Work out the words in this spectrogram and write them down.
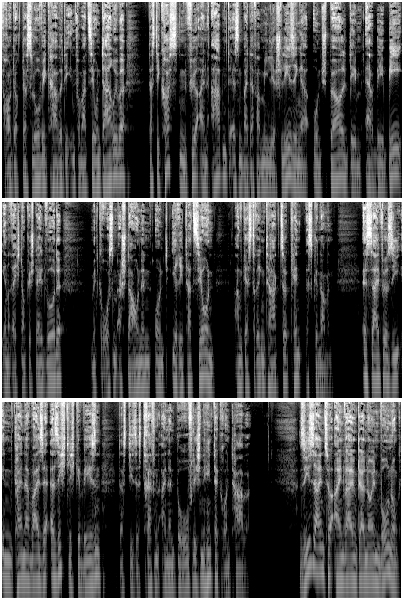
Frau Dr. Slowik habe die Information darüber, dass die Kosten für ein Abendessen bei der Familie Schlesinger und Spörl dem RBB in Rechnung gestellt wurde, mit großem Erstaunen und Irritation am gestrigen Tag zur Kenntnis genommen. Es sei für sie in keiner Weise ersichtlich gewesen, dass dieses Treffen einen beruflichen Hintergrund habe. Sie seien zur Einweihung der neuen Wohnung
